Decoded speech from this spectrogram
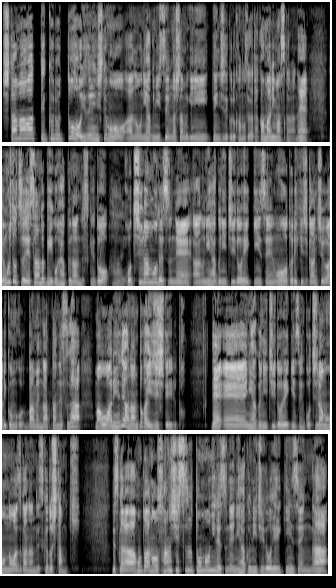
下回ってくると、いずれにしても、あの、200日線が下向きに転じてくる可能性が高まりますからね。で、もう一つ S&P500 なんですけど、はいこちらもですね、あの、200日移動平均線を取引時間中割り込む場面があったんですが、まあ、終値ではなんとか維持していると。で、えー、200日移動平均線、こちらもほんのわずかなんですけど、下向き。ですから、本当あの、3指数ともにですね、200日移動平均線が、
